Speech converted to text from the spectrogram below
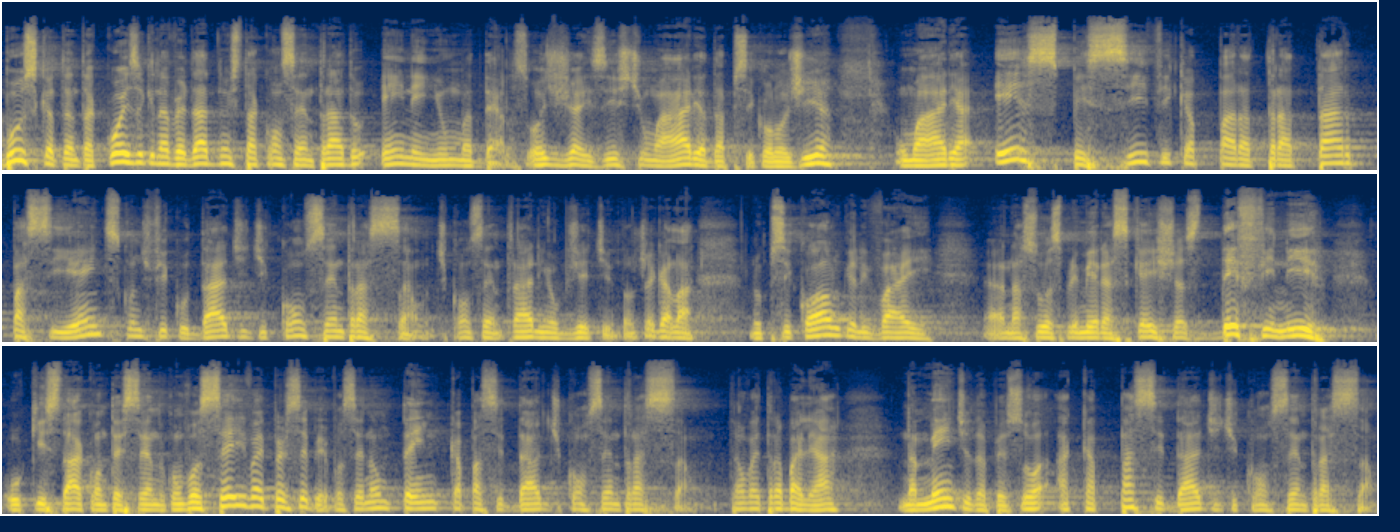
busca tanta coisa que, na verdade, não está concentrado em nenhuma delas. Hoje já existe uma área da psicologia, uma área específica para tratar pacientes com dificuldade de concentração, de concentrar em objetivo. Então, chega lá no psicólogo, ele vai, ah, nas suas primeiras queixas, definir o que está acontecendo com você e vai perceber, você não tem capacidade de concentração. Então, vai trabalhar na mente da pessoa a capacidade de concentração.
